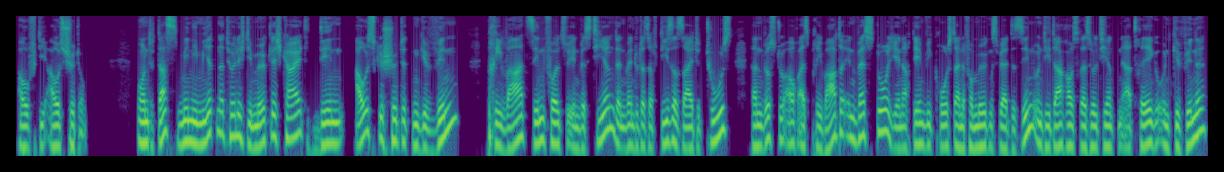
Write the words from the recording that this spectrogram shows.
auf die Ausschüttung. Und das minimiert natürlich die Möglichkeit, den ausgeschütteten Gewinn privat sinnvoll zu investieren, denn wenn du das auf dieser Seite tust, dann wirst du auch als privater Investor, je nachdem wie groß deine Vermögenswerte sind und die daraus resultierenden Erträge und Gewinne,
